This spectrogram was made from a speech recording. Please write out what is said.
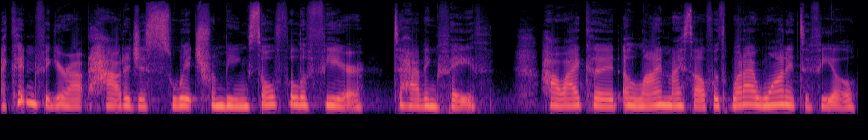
I couldn't figure out how to just switch from being so full of fear to having faith. How I could align myself with what I wanted to feel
